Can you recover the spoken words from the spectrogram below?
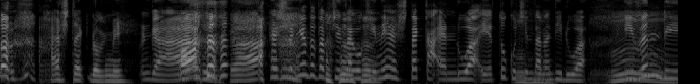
Hashtag dong nih. Enggak. Oh, enggak. Hashtagnya tetap cintaku kini hashtag KN2 yaitu ku cinta Mhm. nanti dua. Hmm. Even di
